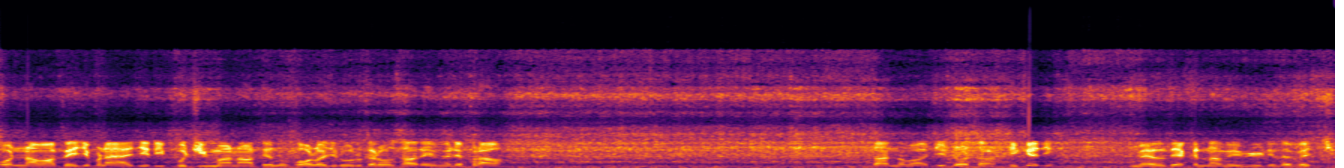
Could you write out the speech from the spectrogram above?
ਉਹ ਨਵਾਂ ਪੇਜ ਬਣਾਇਆ ਜੀ ਰੀਪੂ ਚੀਮਾ ਨਾਂ ਤੇ ਉਹਨੂੰ ਫੋਲੋ ਜਰੂਰ ਕਰੋ ਸਾਰੇ ਮੇਰੇ ਭਰਾ। ਧੰਨਵਾਦ ਜੀ ਤੁਹਾਡਾ। ਠੀਕ ਹੈ ਜੀ? ਮਿਲਦੇ ਇੱਕ ਨਵੀਂ ਵੀਡੀਓ ਦੇ ਵਿੱਚ।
